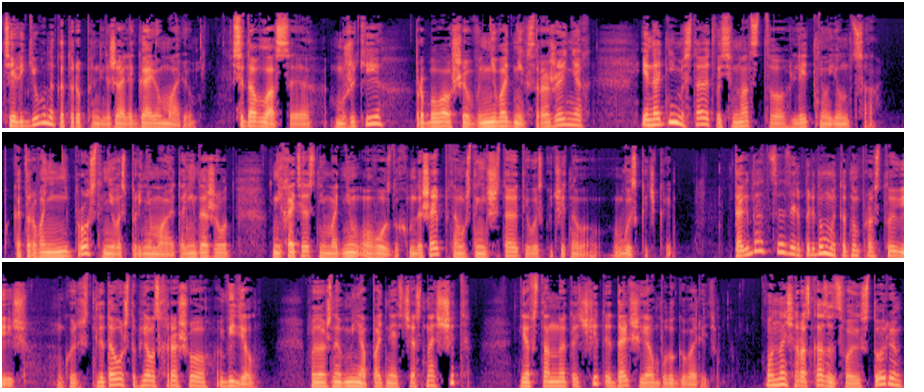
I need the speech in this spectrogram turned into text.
Те легионы, которые принадлежали Гаю Марию. Седовласые мужики, пробывавшие в не в одних сражениях, и над ними ставят 18-летнего юнца которого они не просто не воспринимают, они даже вот не хотят с ним одним воздухом дышать, потому что не считают его исключительно выскочкой. Тогда Цезарь придумает одну простую вещь. Он говорит, для того, чтобы я вас хорошо видел, вы должны меня поднять сейчас на щит, я встану на этот щит, и дальше я вам буду говорить. Он начал рассказывать свою историю,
